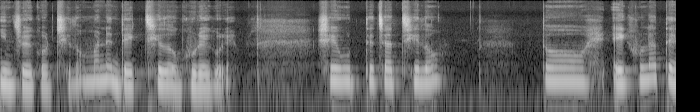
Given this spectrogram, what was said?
এনজয় করছিল মানে দেখছিল ঘুরে ঘুরে। সে উঠতে চাচ্ছিল তো এগুলাতে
